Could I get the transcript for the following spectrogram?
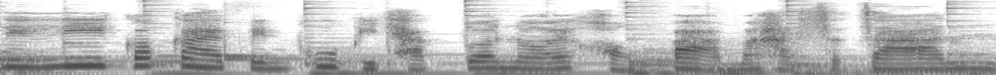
ลิลลี่ก็กลายเป็นผู้พิทักษ์ตัวน้อยของป่ามหัศจรรย์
